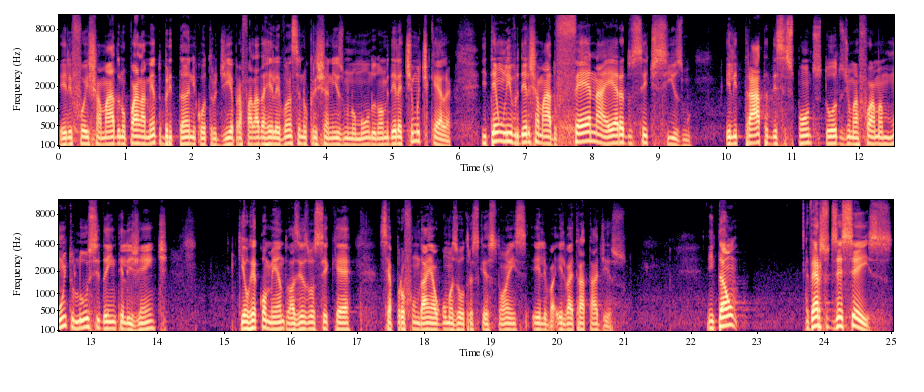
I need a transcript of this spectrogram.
Ele foi chamado no parlamento britânico outro dia para falar da relevância no cristianismo no mundo. O nome dele é Timothy Keller. E tem um livro dele chamado Fé na Era do Ceticismo ele trata desses pontos todos de uma forma muito lúcida e inteligente, que eu recomendo. Às vezes você quer se aprofundar em algumas outras questões, ele vai, ele vai tratar disso. Então, verso 16:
